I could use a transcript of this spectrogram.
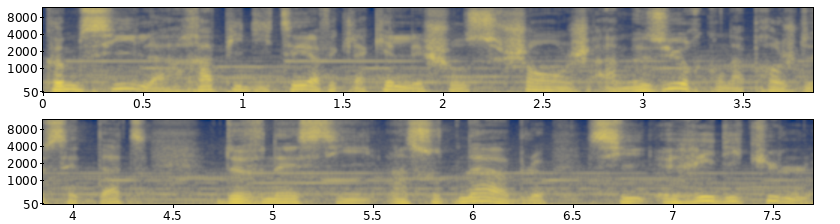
comme si la rapidité avec laquelle les choses changent à mesure qu'on approche de cette date devenait si insoutenable, si ridicule,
